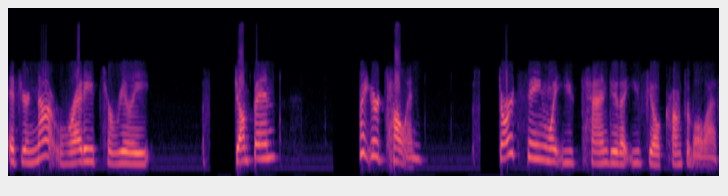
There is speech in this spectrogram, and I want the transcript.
if you're not ready to really jump in, put your toe in. Start seeing what you can do that you feel comfortable with,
